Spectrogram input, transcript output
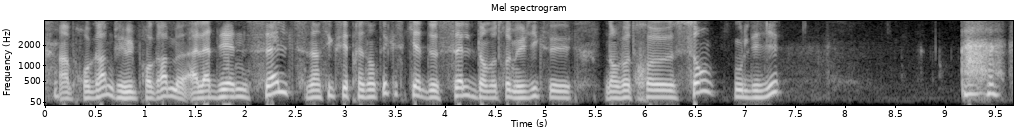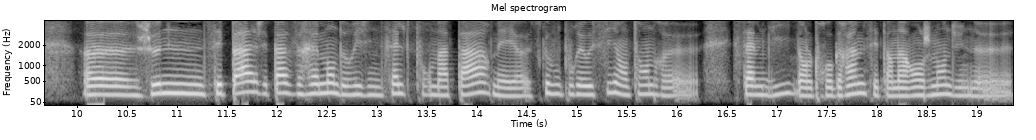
Un programme, j'ai vu le programme à l'ADN Celt, c'est ainsi que c'est présenté. Qu'est-ce qu'il y a de Celt dans votre musique? C'est dans votre sang, vous le disiez? Euh, je ne sais pas, j'ai pas vraiment d'origine celte pour ma part, mais euh, ce que vous pourrez aussi entendre euh, samedi dans le programme, c'est un arrangement d'une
